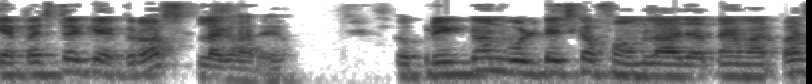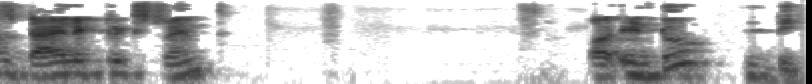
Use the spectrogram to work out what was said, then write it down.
कैपेसिटर के अक्रॉस लगा रहे हो। तो ब्रेकडाउन वोल्टेज का फॉर्मूला आ जाता है हमारे पास डायलैक्ट्रिक स्ट्रेंथ और इंटू डी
